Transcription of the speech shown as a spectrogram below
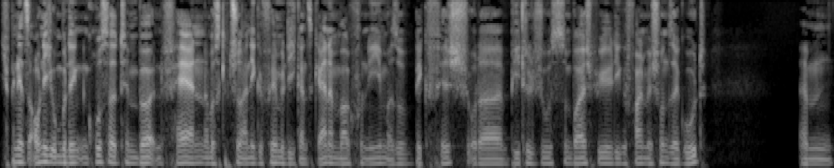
ich bin jetzt auch nicht unbedingt ein großer Tim Burton-Fan, aber es gibt schon einige Filme, die ich ganz gerne mag von ihm. Also Big Fish oder Beetlejuice zum Beispiel, die gefallen mir schon sehr gut. Ähm,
